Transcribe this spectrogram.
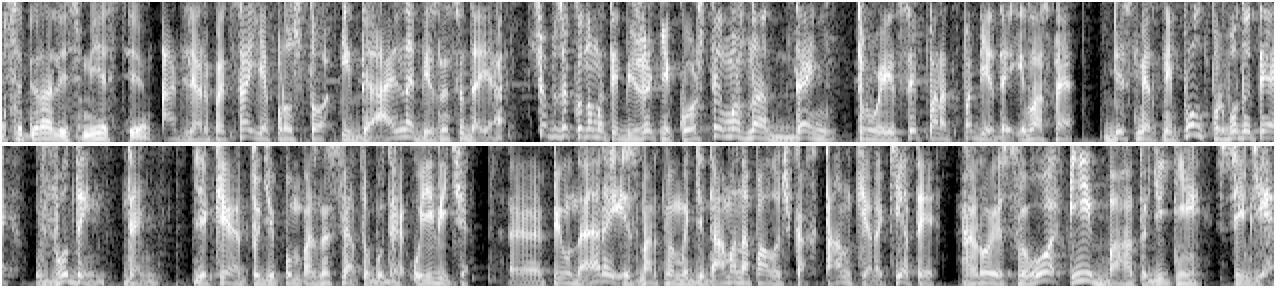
собирались вместе. А для РПЦ є просто ідеальна бізнес-ідея. Щоб зекономити бюджетні кошти, можна День Троїці, парад Побєди і власне безсмертний полк проводити в один день. Яке тоді помпезне свято буде? Уявіть, е, піонери із мертвими дідами на паличках, танки, ракети, герої СВО і багатодітні сім'ї.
